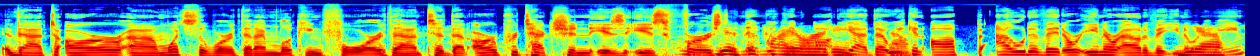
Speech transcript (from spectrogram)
that our um, what's the word that I'm looking for? That that our protection is is first, and then we priority. can yeah that yeah. we can opt out of it or in or out of it. You know what I mean?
